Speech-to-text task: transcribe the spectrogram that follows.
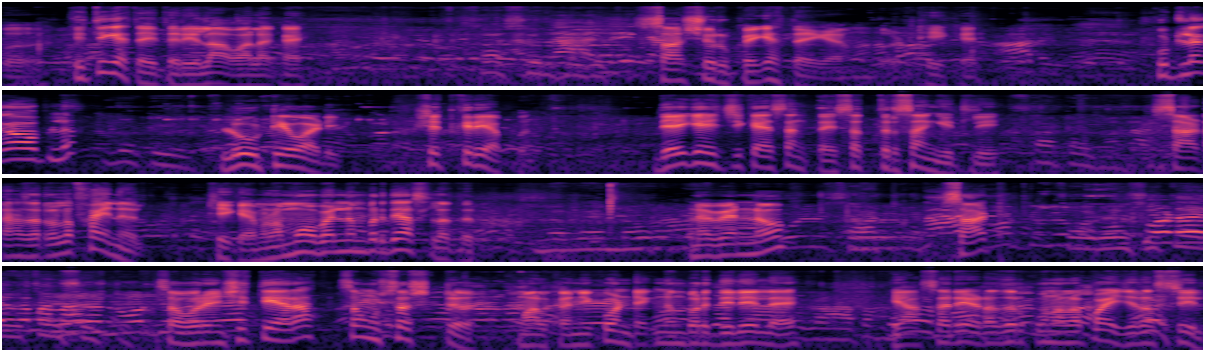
बरं किती घेताय तरी लावाला काय? सहाशे रुपये घेताय का? मग ठीक आहे. कुठलं गाव आपलं? लोटेवाडी शेतकरी आपण. दे घ्यायची काय सांगताय? सत्तर सांगितली. साठ हजाराला फायनल ठीक आहे. मला मोबाईल नंबर द्या असला तर. नव्याण्णव साठ चौऱ्याऐंशी तेरा चौसष्ट. मालकांनी कॉन्टॅक्ट नंबर दिलेला आहे. या असा रेडा जर कोणाला पाहिजे असेल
